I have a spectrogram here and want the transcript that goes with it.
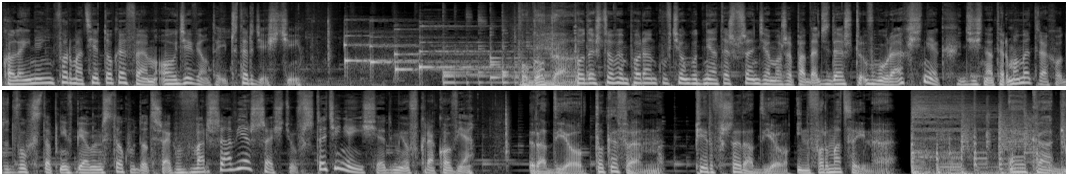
Kolejne informacje TOK FM o 9.40. Pogoda. Po deszczowym poranku w ciągu dnia też wszędzie może padać deszcz, w górach śnieg. Dziś na termometrach od 2 stopni w Białymstoku do 3 w Warszawie, 6 w Szczecinie i 7 w Krakowie. Radio TOK FM. Pierwsze radio informacyjne. EKG.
